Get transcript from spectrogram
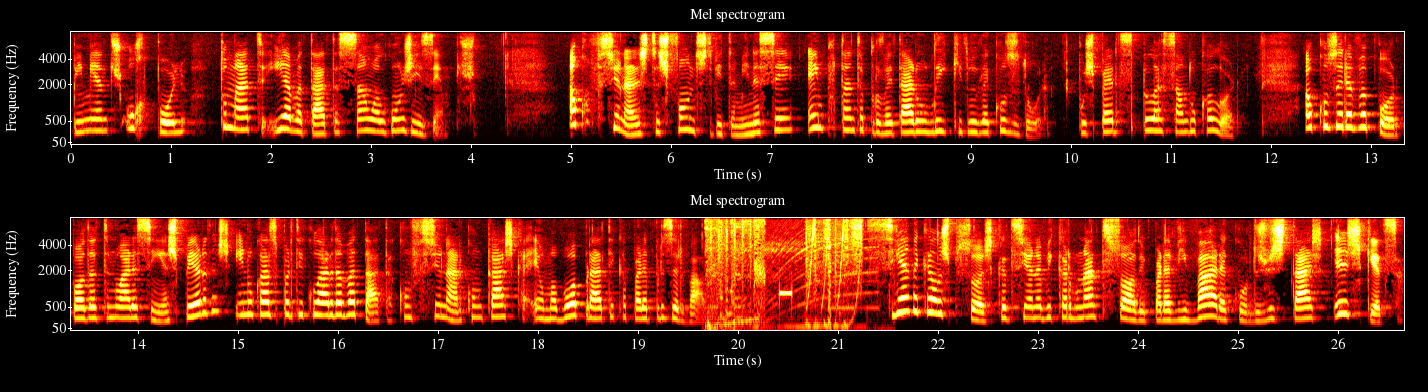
pimentos, o repolho, tomate e a batata são alguns exemplos. Ao confeccionar estas fontes de vitamina C, é importante aproveitar o líquido da cozedura, pois perde-se pela ação do calor. Ao cozer a vapor, pode atenuar assim as perdas e, no caso particular da batata, confeccionar com casca é uma boa prática para preservá-la. Se é daquelas pessoas que adiciona bicarbonato de sódio para avivar a cor dos vegetais, esqueça.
